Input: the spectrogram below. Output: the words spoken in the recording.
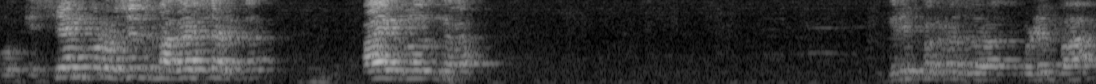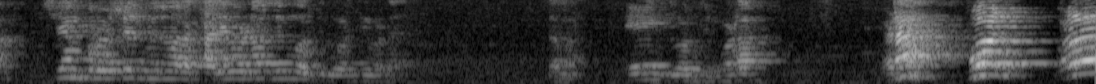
ओके सेम प्रोसेस बघायसारखं. पाय क्लोज करा. ग्रीप पकडा जोरात. पुढे पहा. सेम प्रोसेस मी तुम्हाला खाली वाटा तुम्ही वरती वरती एक दोन तीन. बडा. बडा. बोल. बडा.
